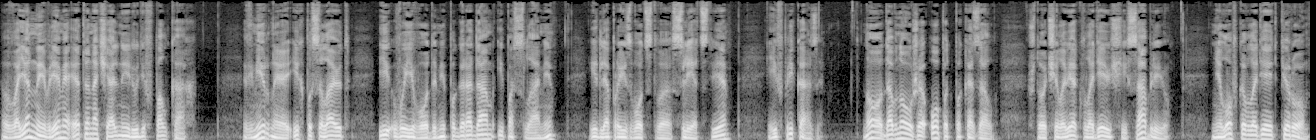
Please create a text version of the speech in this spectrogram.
В военное время это начальные люди в полках. В мирное их посылают и воеводами по городам, и послами, и для производства следствия, и в приказы. Но давно уже опыт показал, что человек, владеющий саблею, неловко владеет пером.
